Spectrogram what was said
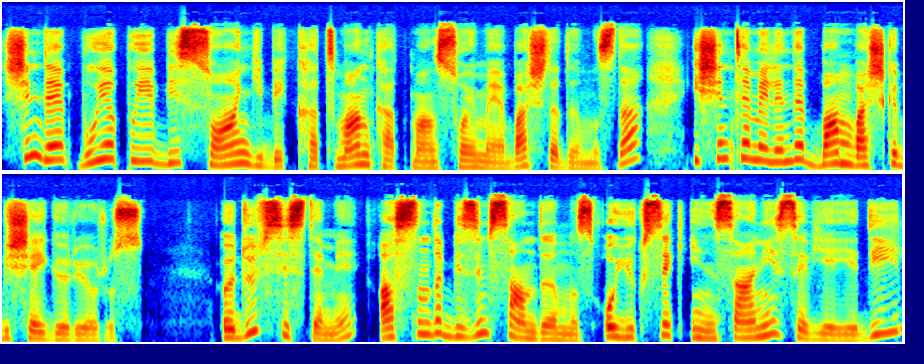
Şimdi bu yapıyı biz soğan gibi katman katman soymaya başladığımızda işin temelinde bambaşka bir şey görüyoruz. Ödül sistemi aslında bizim sandığımız o yüksek insani seviyeye değil,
